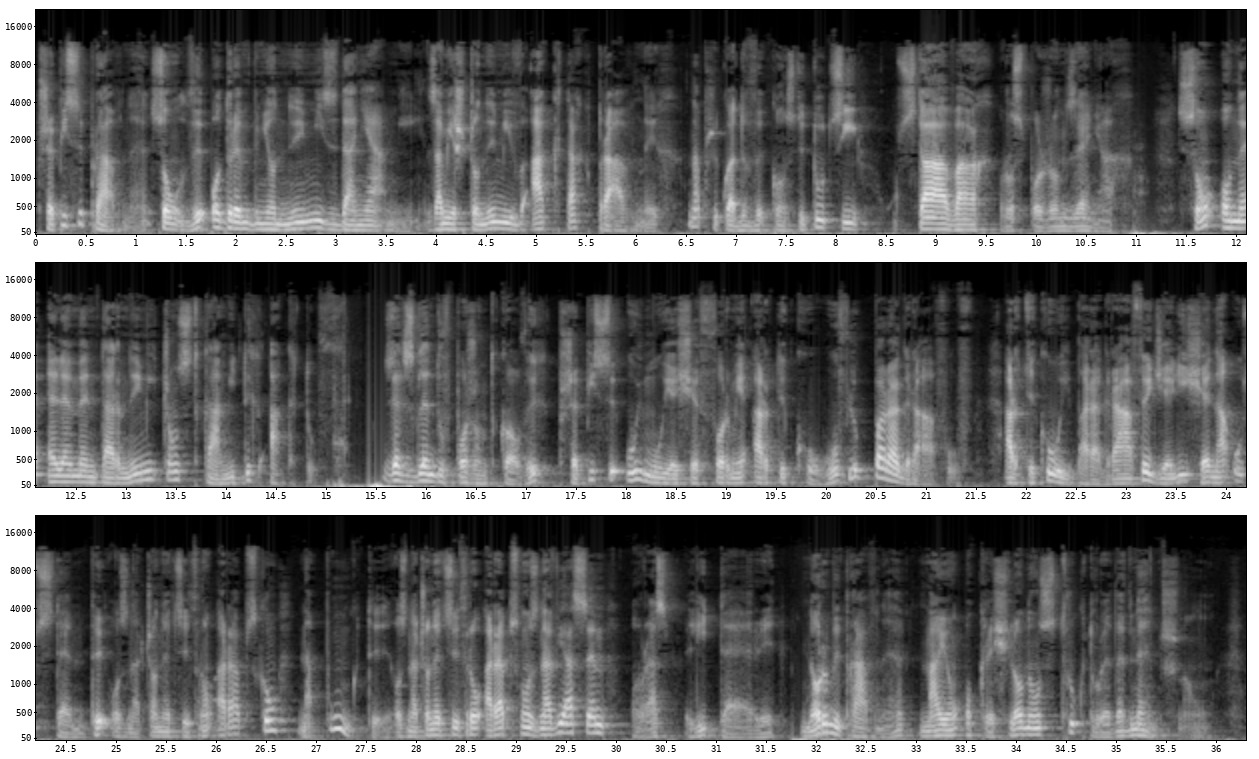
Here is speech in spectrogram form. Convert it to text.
Przepisy prawne są wyodrębnionymi zdaniami zamieszczonymi w aktach prawnych, np. w konstytucji, ustawach, rozporządzeniach. Są one elementarnymi cząstkami tych aktów. Ze względów porządkowych przepisy ujmuje się w formie artykułów lub paragrafów. Artykuły i paragrafy dzieli się na ustępy oznaczone cyfrą arabską, na punkty oznaczone cyfrą arabską z nawiasem oraz litery. Normy prawne mają określoną strukturę wewnętrzną.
